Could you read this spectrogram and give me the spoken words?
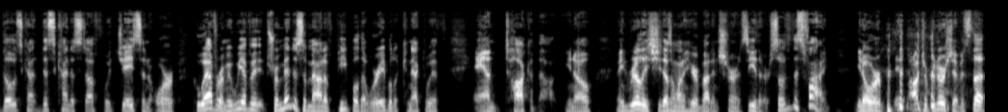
those kind, this kind of stuff with Jason or whoever. I mean, we have a tremendous amount of people that we're able to connect with and talk about. You know, I mean, really, she doesn't want to hear about insurance either, so that's fine. You know, or entrepreneurship. It's the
